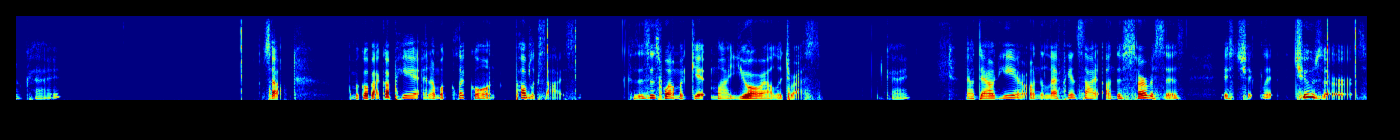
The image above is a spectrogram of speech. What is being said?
Okay. So, I'm going to go back up here and I'm going to click on Publicize because this is where I'm going to get my URL address. Okay. Now down here on the left hand side under services is Chiclet choosers.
